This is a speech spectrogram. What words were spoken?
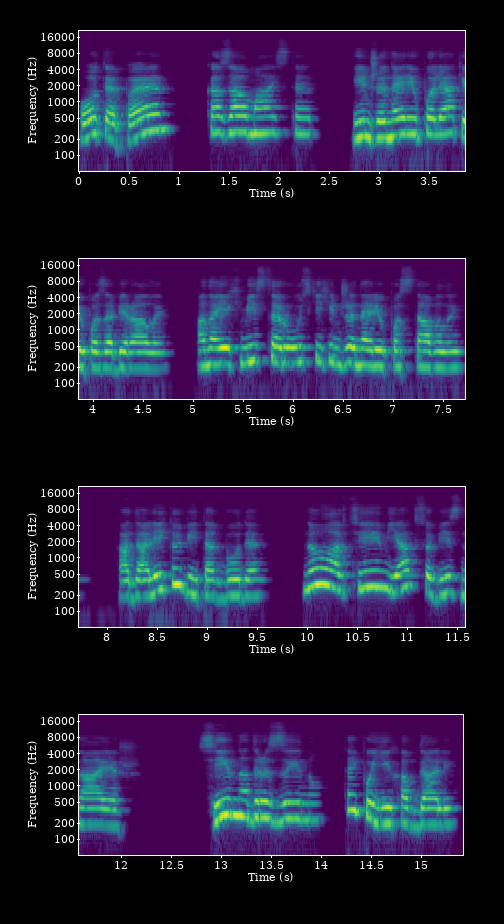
Отепер, казав майстер, інженерів поляків позабірали, а на їх місце руських інженерів поставили. А далі й тобі так буде. Ну, а втім, як собі знаєш. Сів на дрезину та й поїхав далі.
